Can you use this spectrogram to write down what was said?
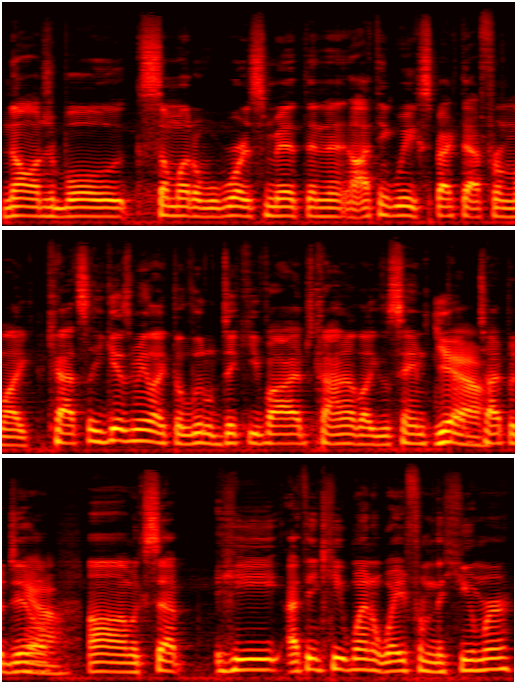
knowledgeable, somewhat of a wordsmith, and I think we expect that from like cats. He gives me like the Lil Dicky vibes, kind of like the same Yeah, type of deal. yeah. Um, except he, I think he went away from the humor,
